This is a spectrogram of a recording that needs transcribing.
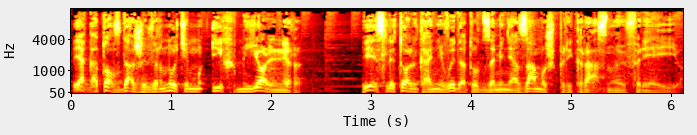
Я готов даже вернуть им их Мьёльнир, если только они выдадут за меня замуж прекрасную Фрейю.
